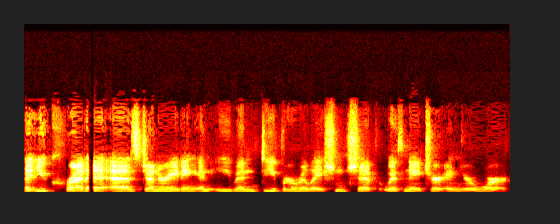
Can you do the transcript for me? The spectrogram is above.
that you credit as generating an even deeper relationship with nature in your work.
